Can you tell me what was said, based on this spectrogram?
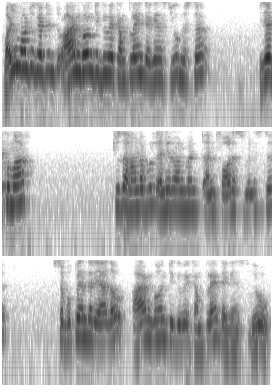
Why you want to get into? I am going to give a complaint against you, Mr. Vijay Kumar, to the Honorable Environment and Forest Minister, Mr. Bhupender Yadav. I am going to give a complaint against you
